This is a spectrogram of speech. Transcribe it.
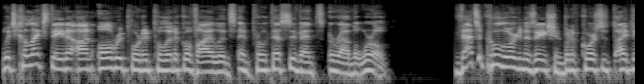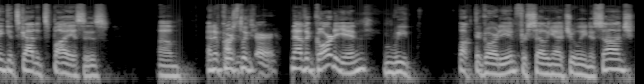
which collects data on all reported political violence and protest events around the world. That's a cool organization, but of course, it, I think it's got its biases. Um, and of course, the, sure. now the Guardian, we fuck the Guardian for selling out Julian Assange,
